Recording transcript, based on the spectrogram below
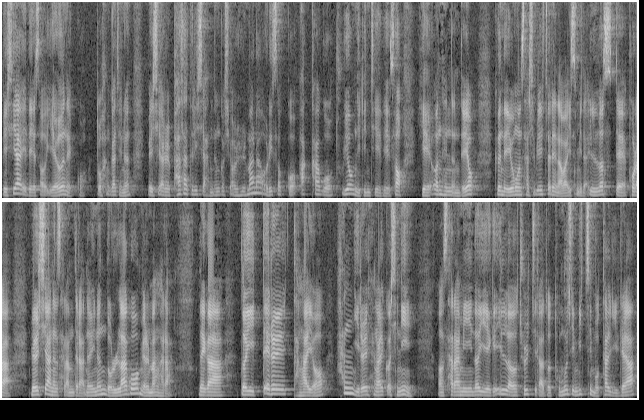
메시아에 대해서 예언했고 또 한 가지는 메시아를 받아들이지 않는 것이 얼마나 어리석고 악하고 두려운 일인지에 대해서 예언했는데요. 그 내용은 41절에 나와 있습니다. 일렀을 때 보라 멸시하는 사람들아 너희는 놀라고 멸망하라. 내가 너희 때를 당하여 한 일을 행할 것이니 어, 사람이 너희에게 일러 줄지라도 도무지 믿지 못할 일이라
